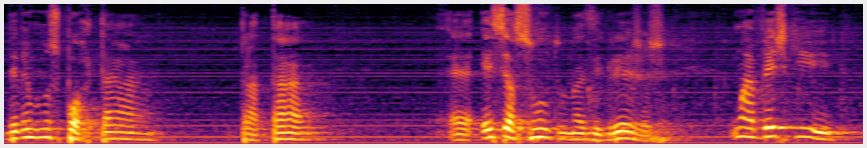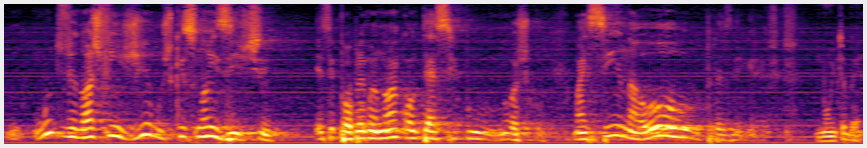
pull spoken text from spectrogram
devemos nos portar, tratar é, esse assunto nas igrejas, uma vez que muitos de nós fingimos que isso não existe. Esse problema não acontece conosco, mas sim na outras igrejas. Muito bem.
